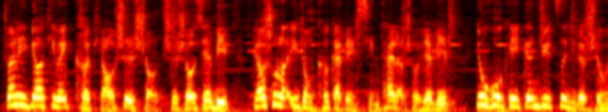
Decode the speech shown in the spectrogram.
专利标题为“可调式手持手写笔”，描述了一种可改变形态的手写笔，用户可以根据自己的使用。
